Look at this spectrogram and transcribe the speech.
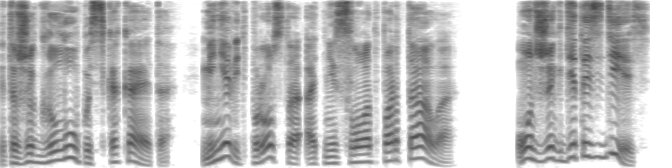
Это же глупость какая-то! Меня ведь просто отнесло от портала! Он же где-то здесь!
